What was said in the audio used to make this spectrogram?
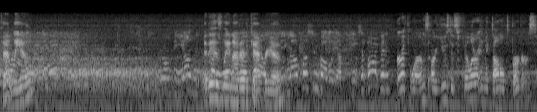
Is that Leo? It is Leonardo DiCaprio. Big mouth busting bubble yum. Keeps it popping. Earthworms are used as filler in McDonald's burgers.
